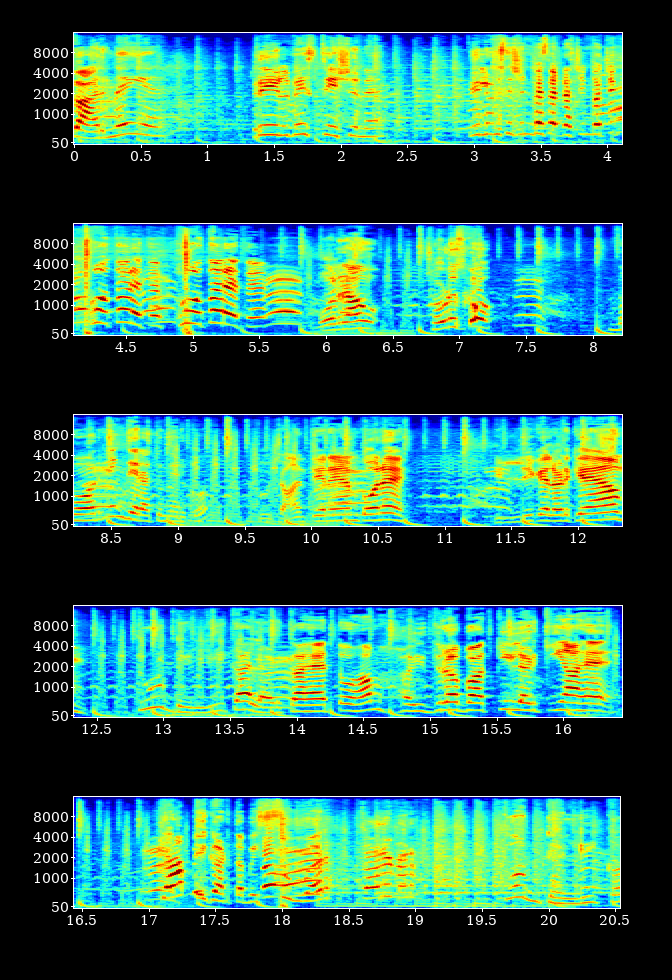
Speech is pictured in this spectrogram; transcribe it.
कार नहीं है। रेलवे स्टेशन है। रेलवे स्टेशन पे ऐसा टचिंग बचिंग होता रहता है होता रहता है। बोल रहा हूँ छोड़ उसको। वार्निंग दे रहा तू मेरे को। तू जानते नहीं हम कौन है? दिल्ली के लड़के हैं हम। तू दिल्ली का लड़का है तो हम हैदराबाद की लड़कियाँ हैं। क्या बिगड़ता बे सुअर? तू दिल्ली का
